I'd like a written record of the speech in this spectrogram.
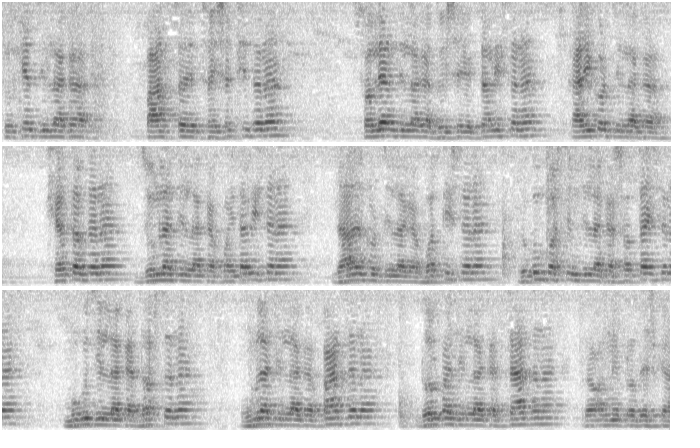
सुर्खेत जिल्लाका पाँच सय छैसठीजना सल्यान जिल्लाका दुई सय एकचालिसजना कालीकोट जिल्लाका छिहत्तरजना जुम्ला जिल्लाका पैँतालिसजना जाजरकोट जिल्लाका बत्तिसजना रुकुम पश्चिम जिल्लाका सत्ताइसजना मुगु जिल्लाका दसजना हुम्ला जिल्लाका पाँचजना डोल्पा जिल्लाका चारजना र अन्य प्रदेशका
